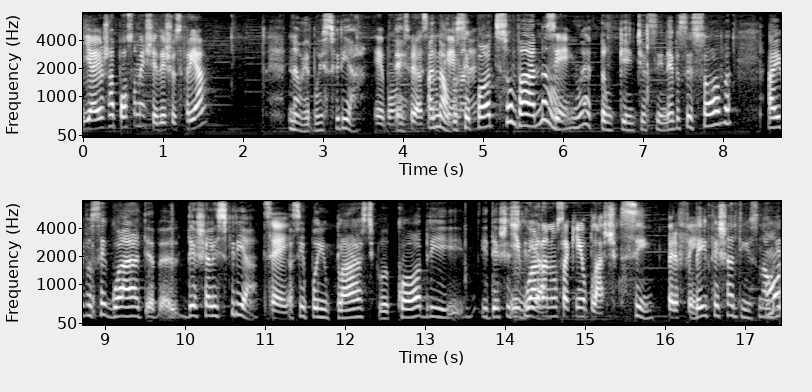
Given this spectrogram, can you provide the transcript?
E aí eu já posso mexer. Deixa eu esfriar? Não, é bom esfriar. É bom esfriar, Ah, não, queima, você né? pode sovar. Não, Sim. não é tão quente assim, né? Você sova, aí você guarda, eh, deixa ela esfriar. Sei. Assim, põe um plástico, cobre e, e deixa E esfriar. guarda num saquinho plástico. Sim. Perfeito. Bem fechadinho, senão Muito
